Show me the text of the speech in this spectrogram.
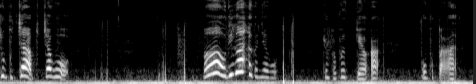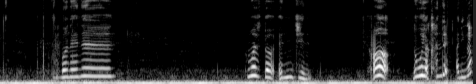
좀 붙자, 붙자고. 아, 어디가? 갔냐고. 좀 바꿀게요. 아, 오, 폭발. 아. 이번에는 토마스터 엔진. 아, 너무 약한데? 아닌가?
